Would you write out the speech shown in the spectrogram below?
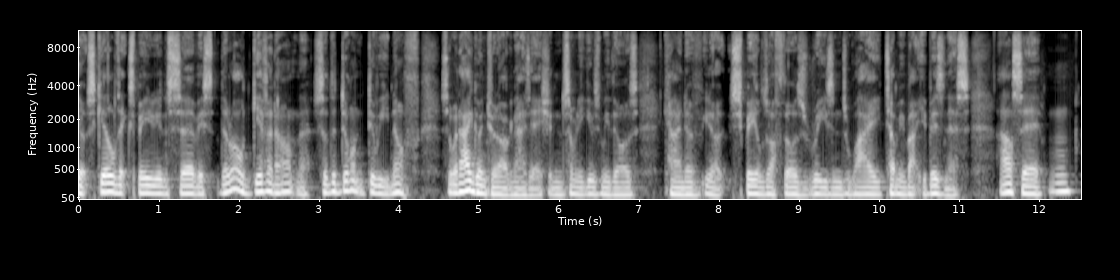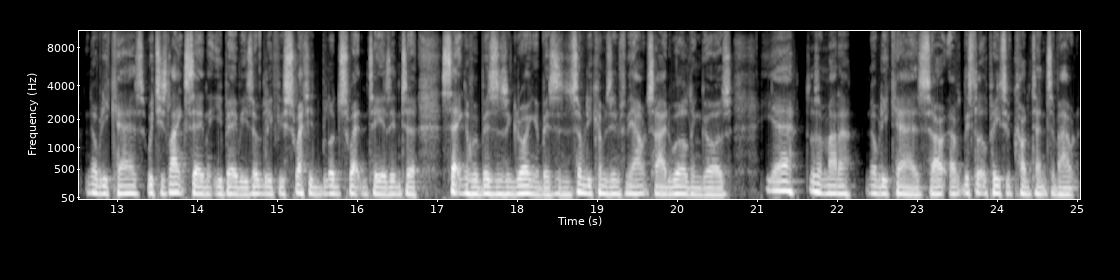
You know, skills, experience, service, they're all given, aren't they? So they don't do enough. So when I go into an organisation and somebody gives me those kind of, you know, spiels off those reasons why, tell me about your business, I'll say, mm, nobody cares, which is like saying that your baby's ugly. If you've sweated blood, sweat, and tears into setting up a business and growing a business, and somebody comes in from the outside world and goes, yeah, doesn't matter. Nobody cares. So uh, this little piece of content's about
